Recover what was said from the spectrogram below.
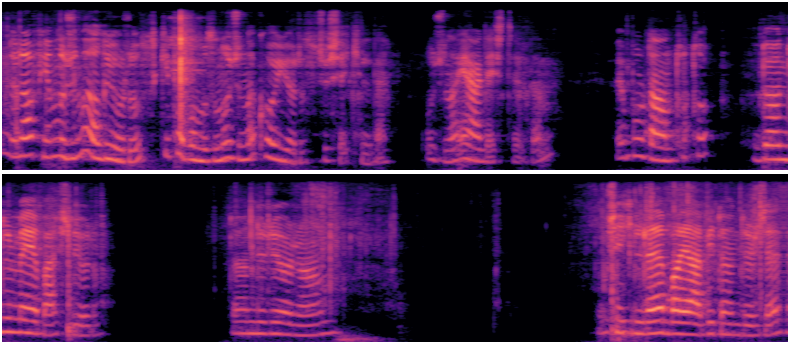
Şimdi rafyanın ucunu alıyoruz. Kitabımızın ucuna koyuyoruz şu şekilde. Ucuna yerleştirdim. Ve buradan tutup döndürmeye başlıyorum. Döndürüyorum. Bu şekilde bayağı bir döndüreceğiz.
